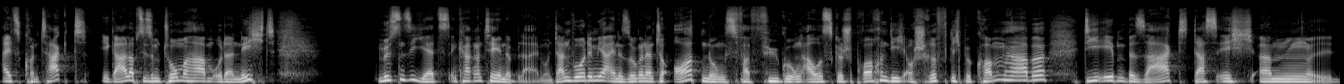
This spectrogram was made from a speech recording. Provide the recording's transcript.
als Kontakt, egal ob sie Symptome haben oder nicht, müssen sie jetzt in Quarantäne bleiben. Und dann wurde mir eine sogenannte Ordnungsverfügung ausgesprochen, die ich auch schriftlich bekommen habe, die eben besagt, dass ich ähm,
